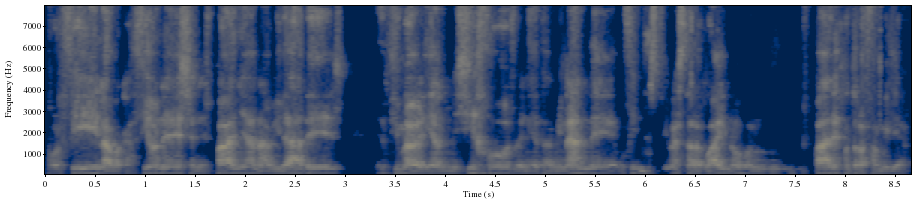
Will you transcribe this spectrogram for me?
por fin las vacaciones en España, Navidades, encima venían mis hijos, venía también Anne, en fin, iba a estar guay, ¿no? Con mis padres, con toda la familia.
